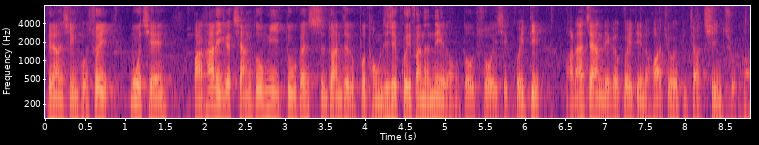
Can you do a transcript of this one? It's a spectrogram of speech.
非常辛苦。所以目前把它的一个强度、密度跟时段这个不同这些规范的内容都做一些规定啊。那这样的一个规定的话，就会比较清楚哈。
